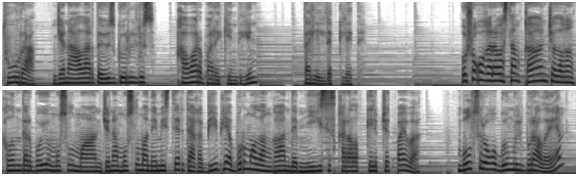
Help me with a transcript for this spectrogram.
туура жана аларда өзгөрүлүс кабар бар экендигин далилдеп келет ошого карабастан канчалаган кылымдар бою мусулман жана мусулман эместер дагы библия бурмаланган деп негизсиз каралып келип жатпайбы? Бул суроого көңүл буралы э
